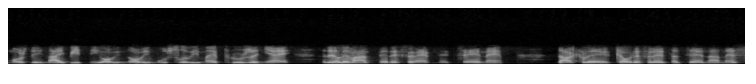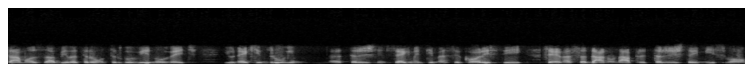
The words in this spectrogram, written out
možda i najbitniji ovim novim uslovima je pružanje relevantne referentne cene, dakle kao referentna cena ne samo za bilateralnu trgovinu, već i u nekim drugim e, tržišnim segmentima se koristi cena sa danu napred tržišta i mi smo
